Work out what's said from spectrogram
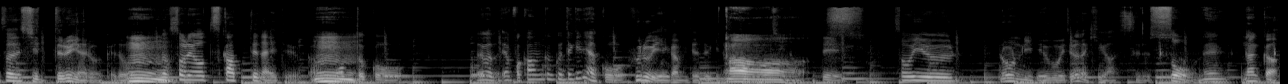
それ知ってるんやろうけど、うん。それを使ってないというか、うん。もっとこうやっぱ感覚的にはこう古い映画見てる時の気持ちになってそういう論理で動いてるような気がするそうね。なんか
